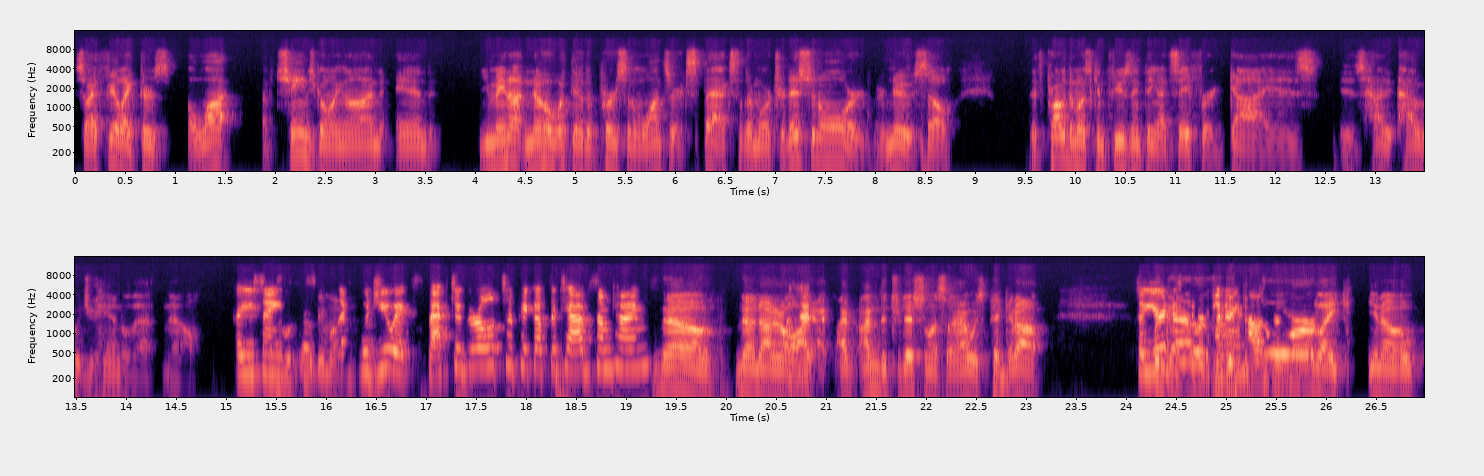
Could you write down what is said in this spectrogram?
So I feel like there's a lot of change going on and you may not know what the other person wants or expects. So they're more traditional or, or new. So it's probably the most confusing thing I'd say for a guy is, is how, how would you handle that now? Are you saying would, like, would you expect a girl to pick up the tab sometimes? No, no, not at all. Okay. I, I, am the traditionalist. I always pick it up. So you're just or wondering you how door, like you know,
